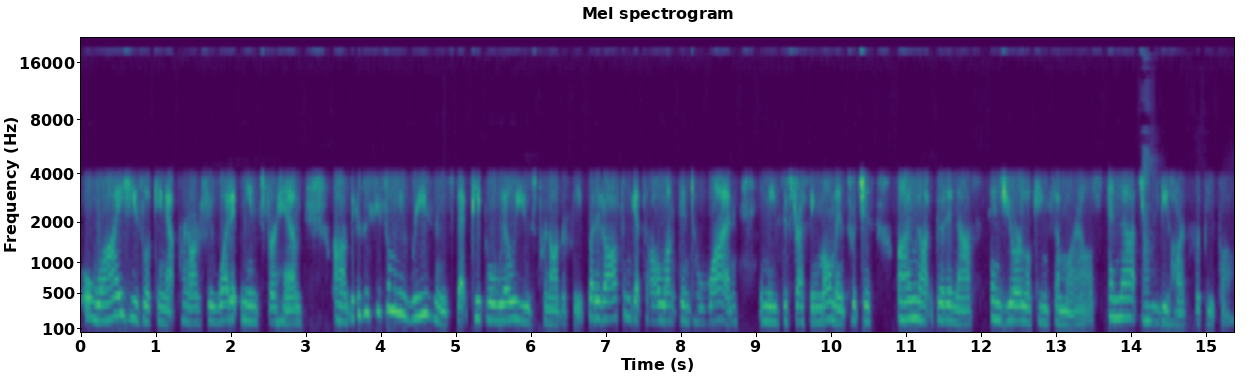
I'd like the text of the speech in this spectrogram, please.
why he's looking at pornography, what it means for him, um, because we see so many reasons that people will use pornography, but it often gets all lumped into one in these distressing moments, which is I'm not good enough and you're looking somewhere else. And that's mm. really hard for people.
